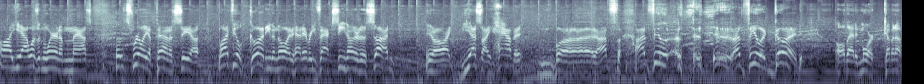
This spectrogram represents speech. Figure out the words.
oh yeah, I wasn't wearing a mask. It's really a panacea. But I feel good even though I've had every vaccine under the sun. You know, I yes I have it, but I'm I'm feeling I'm feeling good. All that and more coming up.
